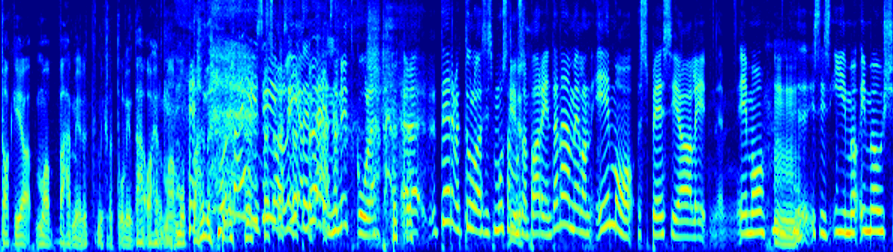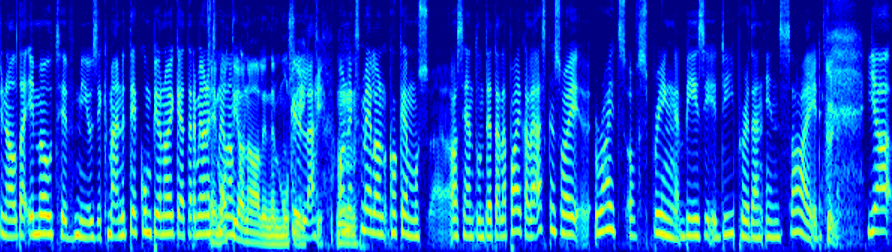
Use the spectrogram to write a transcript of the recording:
takia mä vähän miettinyt, että miksi mä tulin tähän ohjelmaan. Mutta, mutta ei siitä liian myöhäistä nyt kuule. Tervetuloa siis Musa Musan pariin. Tänään meillä on emo-spesiaali. Emo, mm. siis emo, emotional tai emotive music. Mä en nyt tiedä kumpi on oikea termi. Onneksi Emotionaalinen meillä on, musiikki. Kyllä. Mm. Onneksi meillä on kokemusasiantuntija tällä paikalla. Äsken soi Rights of Spring biisi Deeper Than Inside. Kyllä. Ja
